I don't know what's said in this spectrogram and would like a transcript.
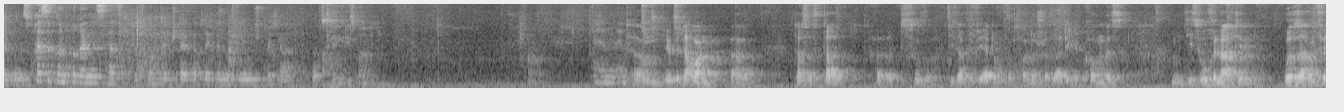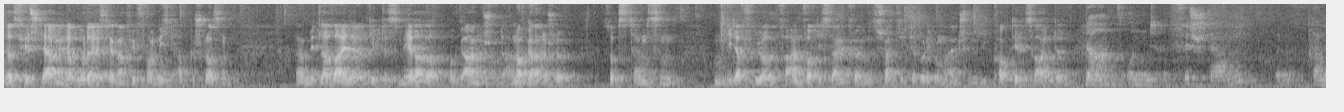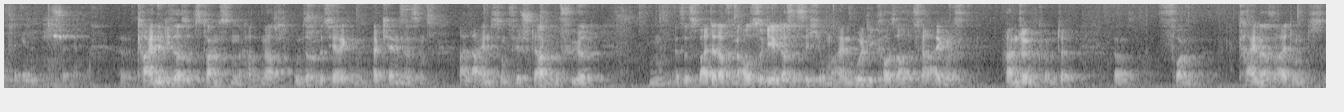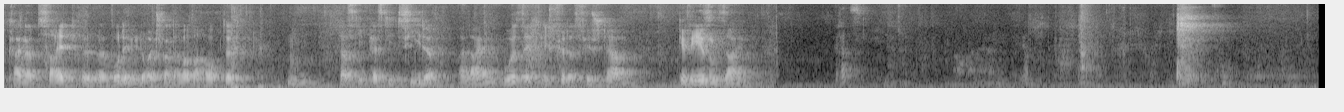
der Bundespressekonferenz. Herzlich willkommen, Herr stellvertretender Regierungssprecher. Deswegen diesmal nicht. Ähm, ähm, wir bedauern, äh, dass es da äh, zu dieser Bewertung von polnischer Seite gekommen ist. Die Suche nach den Ursachen für das Fischsterben in der Oder ist ja nach wie vor nicht abgeschlossen. Äh, mittlerweile gibt es mehrere organische und anorganische Substanzen, die dafür verantwortlich sein können. Es scheint sich da wirklich um einen Chemie-Cocktail zu handeln. Da und Fischsterben, damit beginnen, bitte schön, Herr Keine dieser Substanzen hat nach unseren bisherigen Erkenntnissen allein zum Fischsterben geführt. Es ist weiter davon auszugehen, dass es sich um ein multikausales Ereignis handeln könnte. Äh, von keiner Seite und zu keiner Zeit äh, wurde in Deutschland aber behauptet, dass die Pestizide allein ursächlich für das Fischsterben gewesen seien.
